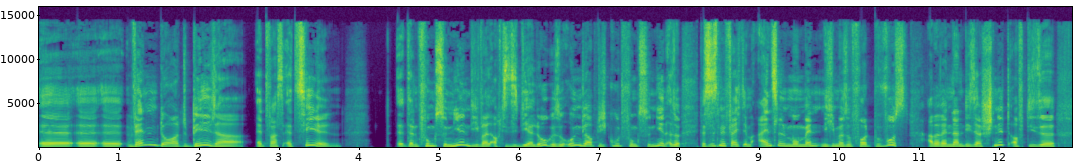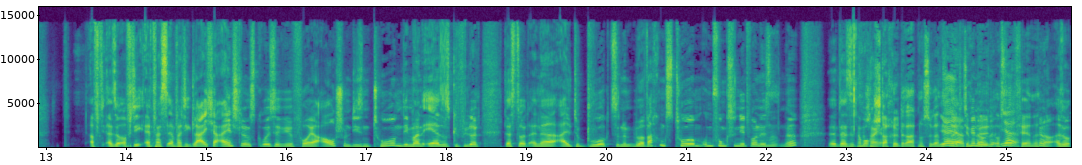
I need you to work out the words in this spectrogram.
äh, äh, äh, wenn dort Bilder etwas erzählen, äh, dann funktionieren die, weil auch diese Dialoge so unglaublich gut funktionieren. Also das ist mir vielleicht im einzelnen Moment nicht immer sofort bewusst, aber wenn dann dieser Schnitt auf diese auf, die- also auf die etwas einfach die gleiche Einstellungsgröße wie vorher auch schon diesen Turm, den man eher so das Gefühl hat, dass dort eine alte Burg zu einem Überwachungsturm umfunktioniert worden ist. Ne? Äh, Da sitzt aber auch Stacheldraht noch so ganz ja, ja, leicht im genau, Bild aus ja, der Ferne. Genau, also,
